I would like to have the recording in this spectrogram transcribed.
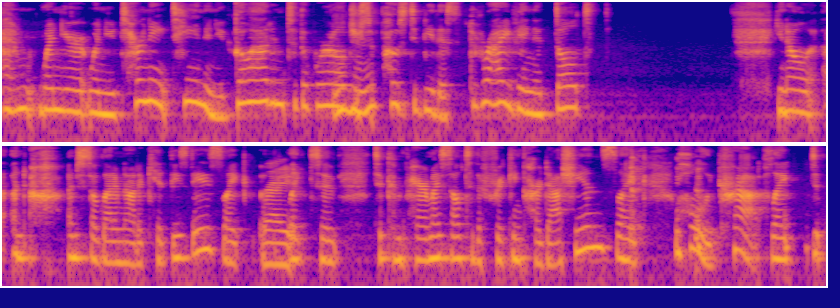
And when you're when you turn 18 and you go out into the world, you're Mhm. supposed to be this thriving adult. You know, I'm so glad I'm not a kid these days. Like, Right. like to to compare myself to the freaking Kardashians. Like, holy crap! Like, d-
